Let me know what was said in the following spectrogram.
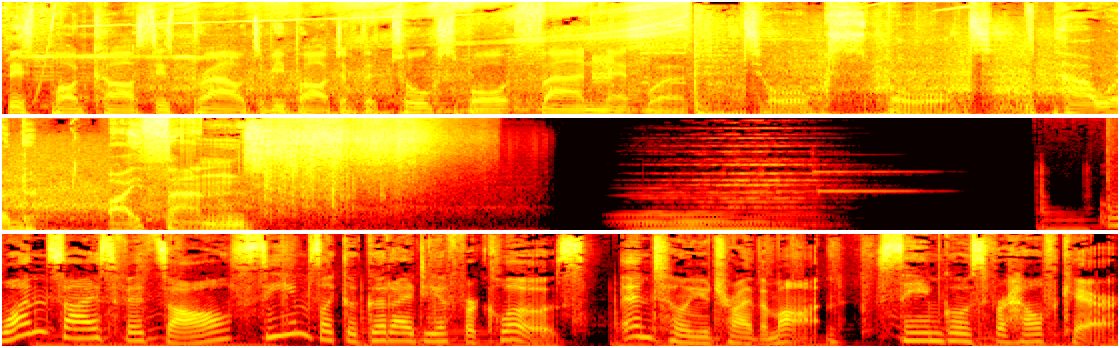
This podcast is proud to be part of the TalkSport Fan Network. TalkSport, powered by fans. One size fits all seems like a good idea for clothes until you try them on. Same goes for healthcare.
